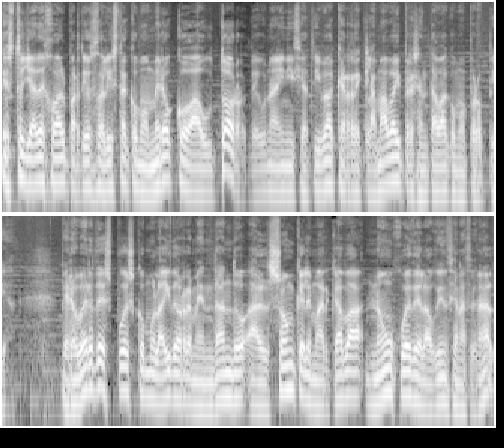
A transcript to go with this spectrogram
Esto ya dejó al Partido Socialista como mero coautor de una iniciativa que reclamaba y presentaba como propia. Pero ver después cómo la ha ido remendando al son que le marcaba no un juez de la Audiencia Nacional,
